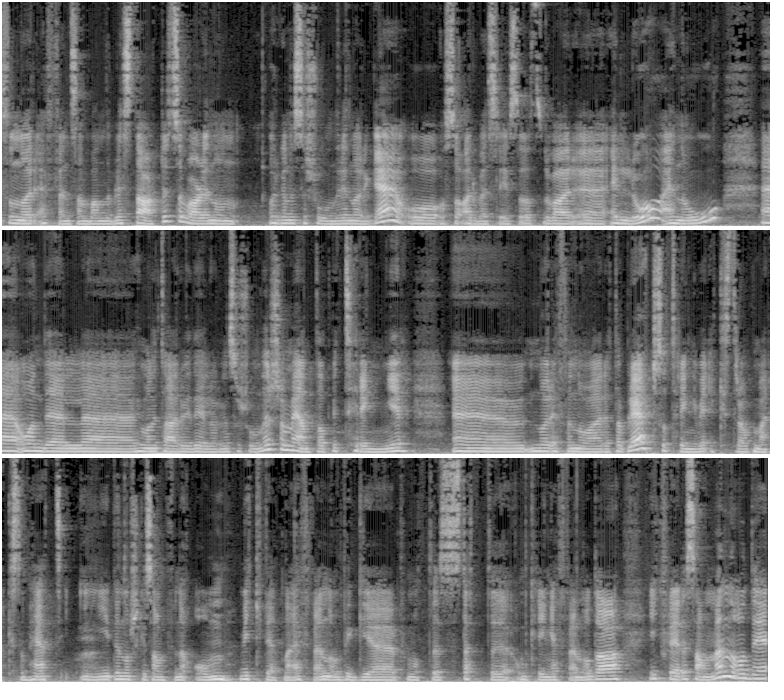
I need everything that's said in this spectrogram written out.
så når FN-sambandet ble startet, så var det noen organisasjoner i Norge, og også arbeidsliv. Så det var eh, LO, NHO eh, og en del eh, humanitære og ideelle organisasjoner som mente at vi trenger når FN nå er etablert, så trenger vi ekstra oppmerksomhet i det norske samfunnet om viktigheten av FN og bygge på en måte støtte omkring FN. Og da gikk flere sammen, og det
